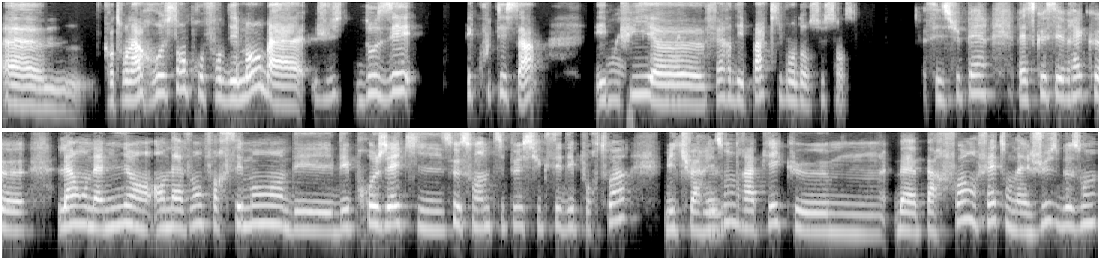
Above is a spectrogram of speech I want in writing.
quand on la ressent profondément, bah, juste d'oser écouter ça et puis faire des pas qui vont dans ce sens. C'est super, parce que c'est vrai que là, on a mis en, avant forcément des, projets qui se sont un petit peu succédés pour toi, mais tu as raison de rappeler que mmh, bah, parfois, en fait, on a juste besoin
